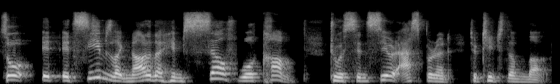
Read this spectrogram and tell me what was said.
So it, it seems like Narada himself will come to a sincere aspirant to teach them love.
